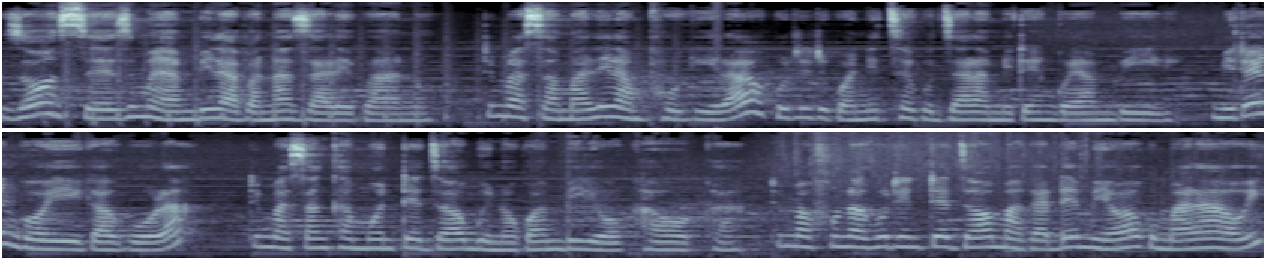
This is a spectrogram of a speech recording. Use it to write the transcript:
Zonse zimayambira pa nazale pano. Timasamalira mphukira kuti tikwanitse kudzala mitengo yambiri. Mitengo iyi ikakula timasankhamo mtedza wabwino kwambiri okhaokha. Timafuna kuti mtedza wa macadamia wa ku malawi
